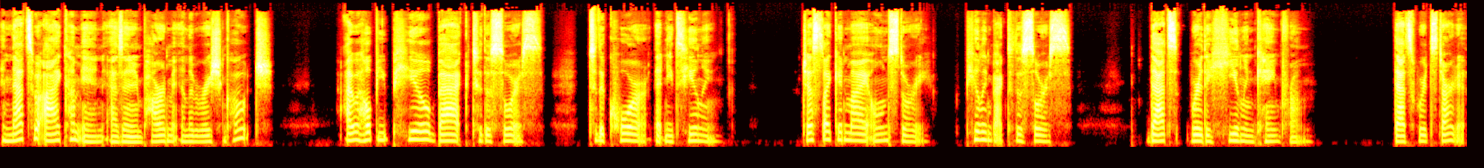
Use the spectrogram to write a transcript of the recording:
And that's where I come in as an empowerment and liberation coach. I will help you peel back to the source, to the core that needs healing. Just like in my own story, peeling back to the source. That's where the healing came from. That's where it started.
